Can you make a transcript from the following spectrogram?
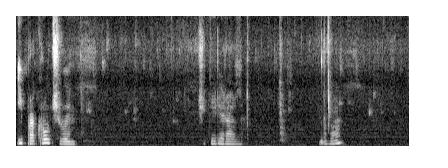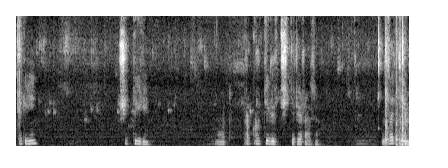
и прокручиваем четыре раза. Два, три, четыре. Вот, прокрутили четыре раза. Затем,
